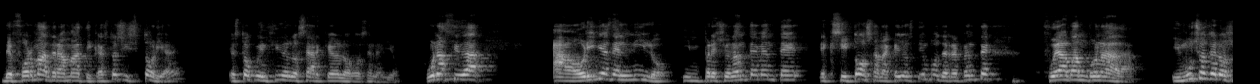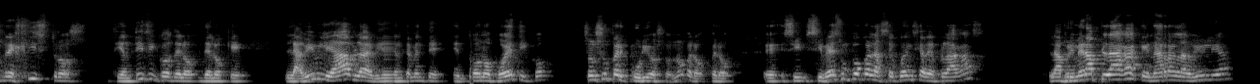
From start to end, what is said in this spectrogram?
de forma dramática. Esto es historia, esto coinciden los arqueólogos en ello. Una ciudad a orillas del Nilo, impresionantemente exitosa en aquellos tiempos, de repente fue abandonada. Y muchos de los registros científicos de lo, de lo que la Biblia habla, evidentemente en tono poético, son súper curiosos, ¿no? Pero, pero si, si, ves un poco la secuencia de plagas, la primera plaga que narra la Biblia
